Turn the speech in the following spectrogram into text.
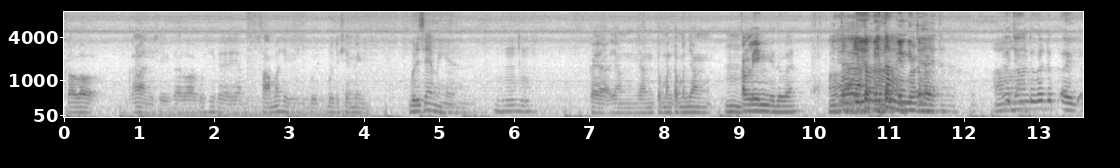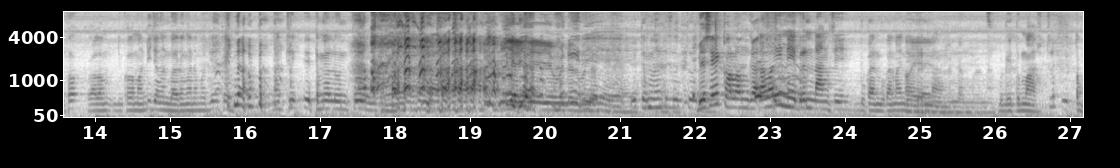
kalau kan sih kalau aku sih kayak yang sama sih bo- body shaming Body shaming ya. Mhm. kayak yang yang teman-teman yang Hmm. keling gitu kan Hitam, iya, hitam, hitam. yang hitam. Iya, itu. Eh, jangan dekat dek eh apa kalau kalau mandi jangan barengan sama dia tuh. Kenapa? Nanti hitamnya luntur. iya iya iya benar Iya, benar iya, iya. hitamnya nanti luntur. biasanya kalau enggak Kalau ini berenang sih, bukan bukan mandi Oh, iya, berenang. berenang, berenang. Begitu masuk celup hitam.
